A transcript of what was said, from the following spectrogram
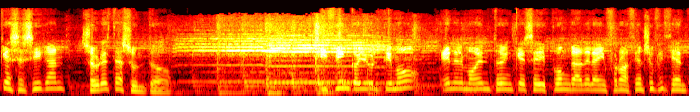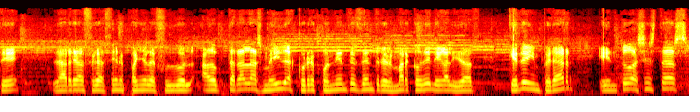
que se sigan sobre este asunto. Y cinco y último, en el momento en que se disponga de la información suficiente, la Real Federación Española de Fútbol adoptará las medidas correspondientes dentro del marco de legalidad que debe imperar en todas estas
